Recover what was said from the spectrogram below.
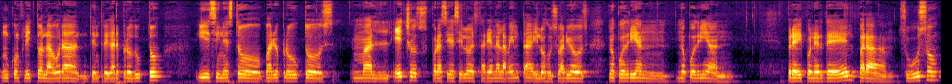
un conflicto a la hora de entregar el producto y sin esto varios productos mal hechos, por así decirlo, estarían a la venta y los usuarios no podrían no podrían predisponer de él para su uso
